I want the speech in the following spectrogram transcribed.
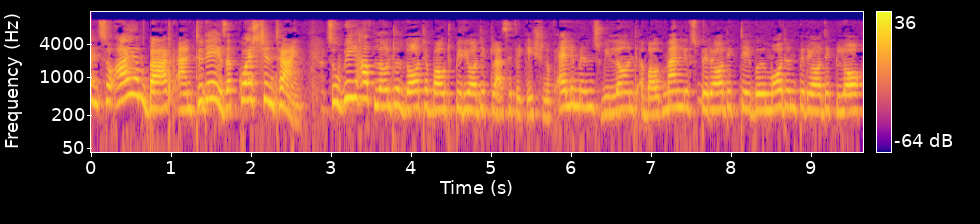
friends, so I am back and today is a question time. So we have learned a lot about periodic classification of elements. We learned about Mendeleev's periodic table, modern periodic law.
